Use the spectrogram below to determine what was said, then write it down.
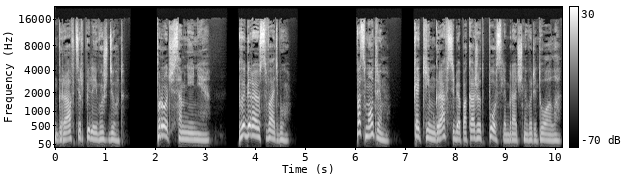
Граф терпеливо ждет. Прочь сомнения. Выбираю свадьбу. Посмотрим, каким граф себя покажет после брачного ритуала.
